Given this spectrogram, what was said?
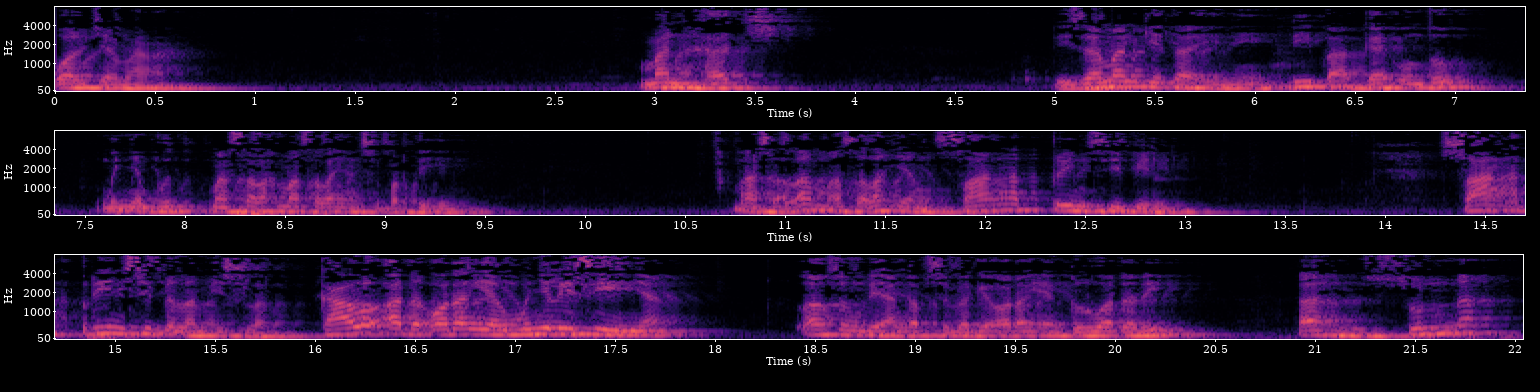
wal jamaah. Manhaj di zaman kita ini dipakai untuk menyebut masalah-masalah yang seperti ini. Masalah-masalah yang sangat prinsipil. Sangat prinsip dalam Islam. Kalau ada orang yang menyelisihinya, langsung dianggap sebagai orang yang keluar dari ahlus sunnah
